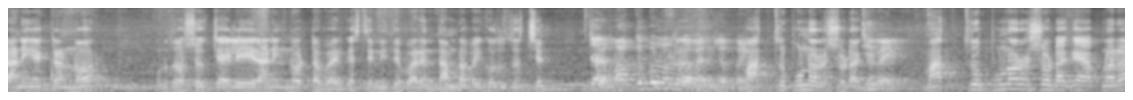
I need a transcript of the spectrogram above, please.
রানিং একটা নর। কোনো দর্শক চাইলে এই রানিং নটটা ভাইয়ের কাছ থেকে নিতে পারেন। দামটা ভাই কত চাচ্ছেন? মাত্র পনেরোশো টাকা মাত্র পনেরোশো টাকায় আপনারা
